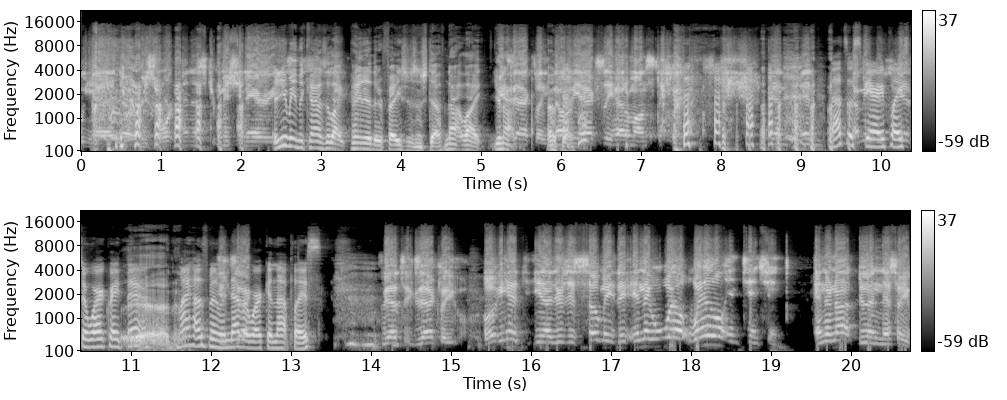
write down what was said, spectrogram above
We had uh, resort minister missionaries. And you mean the kinds that like painted their faces and stuff, not like you're exactly. not exactly. No, we actually had them on staff. and, and, That's a I scary mean, place had, to work, right there. Yeah, no. My husband would exactly. never work in that place. That's exactly. Well, we had you know, there's just so many, and they were well well intentioned, and they're not doing necessarily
